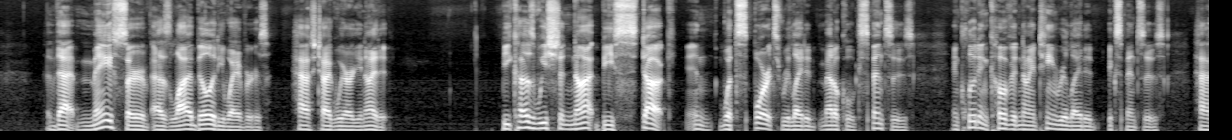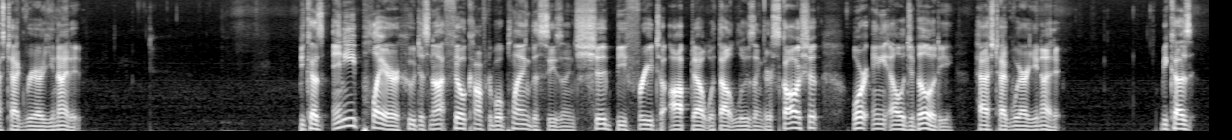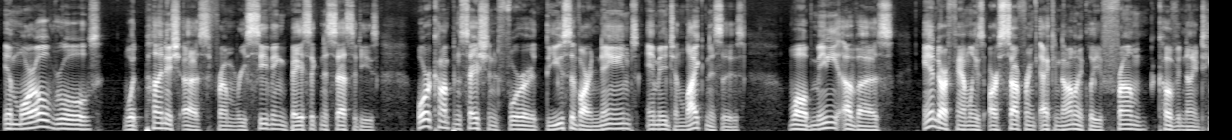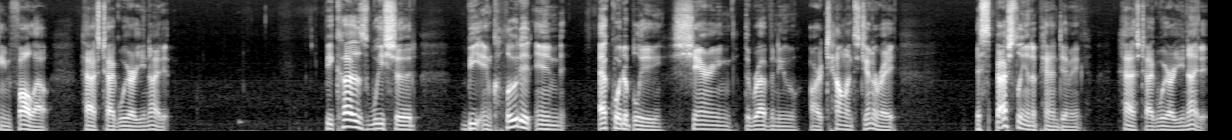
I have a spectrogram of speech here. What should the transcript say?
that may serve as liability waivers. Hashtag we are united. Because we should not be stuck in with sports related medical expenses, including COVID 19 related expenses. Hashtag we are united. Because any player who does not feel comfortable playing this season should be free to opt out without losing their scholarship or any eligibility. Hashtag we are united. Because immoral rules would punish us from receiving basic necessities or compensation for the use of our names, image, and likenesses, while many of us and our families are suffering economically from COVID 19 fallout. Hashtag we are united. Because we should be included in equitably sharing the revenue our talents generate, especially in a pandemic, Hashtag we are united.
